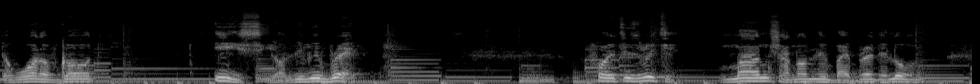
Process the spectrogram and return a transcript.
The Word of God is your living bread. For it is written, Man shall not live by bread alone,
